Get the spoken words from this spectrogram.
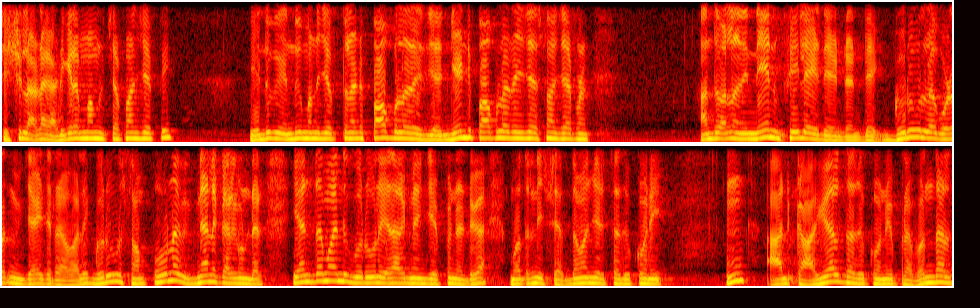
శిష్యులు అడగ అడిగిన మమ్మల్ని చెప్పని చెప్పి ఎందుకు ఎందుకు మనం చెప్తున్నట్టు పాపులరైజ్ చేయండి ఏంటి పాపులరైజ్ చేస్తున్నావు చెప్పండి. అందువల్ల నేను ఫీల్ అయ్యేది ఏంటంటే గురువుల్లో కూడా నిజాయితీ రావాలి. గురువులు సంపూర్ణ విజ్ఞానం కలిగి ఉండాలి. ఎంతమంది గురువులు ఇలాగ నేను చెప్పినట్టుగా మొదట నీ శబ్దమంజరి చదువుకొని ఆ కావ్యాలు చదువుకొని ప్రబంధాలు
